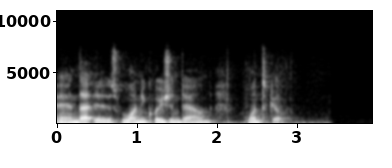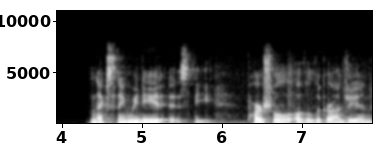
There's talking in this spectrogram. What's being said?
And that is one equation down one to go. Next thing we need is the partial of the Lagrangian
